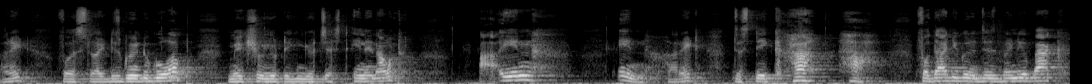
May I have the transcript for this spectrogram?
all right? First right is going to go up. Make sure you're taking your chest in and out uh, in in all right? Just take ha ha. For that you're going to just bend your back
